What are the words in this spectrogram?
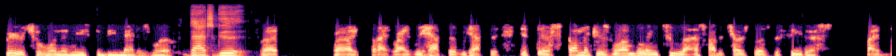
spiritual one that needs to be met as well. That's good. Right. Right, right, right. We have to, we have to. If their stomach is rumbling too loud, that's why the church does defeat us, right?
